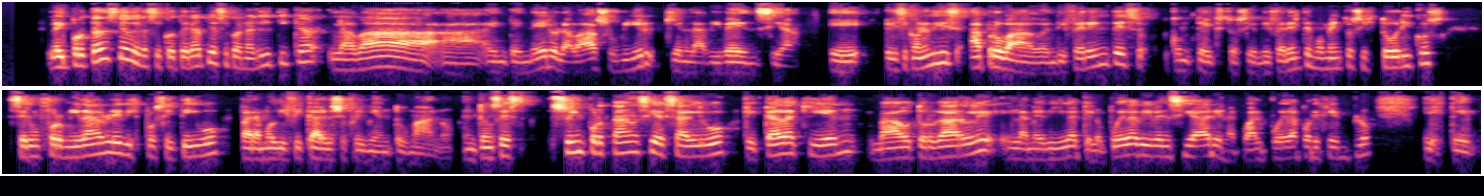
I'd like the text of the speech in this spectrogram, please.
La importancia de la psicoterapia psicoanalítica la va a entender o la va a asumir quien la vivencia. Eh, el psicoanálisis ha probado en diferentes contextos y en diferentes momentos históricos ser un formidable dispositivo para modificar el sufrimiento humano. Entonces, su importancia es algo que cada quien va a otorgarle en la medida que lo pueda vivenciar y en la cual pueda, por ejemplo, este,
